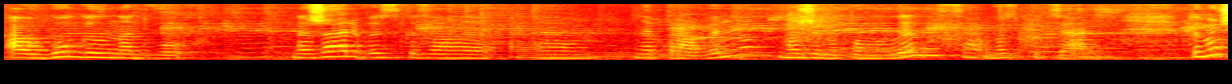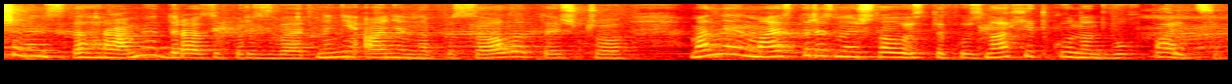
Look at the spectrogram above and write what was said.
а в Google на двох. На жаль, ви сказали е, неправильно, може ви помилилися або спеціально. Тому що в інстаграмі одразу при зверненні Аня написала те, що в мене майстер знайшла ось таку знахідку на двох пальцях.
